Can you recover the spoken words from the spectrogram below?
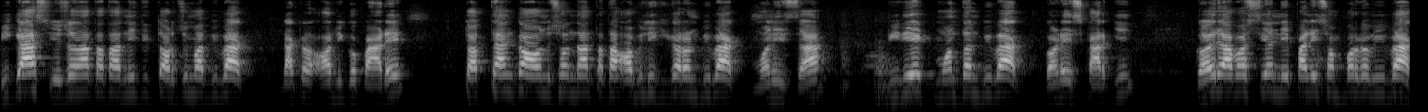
विकास योजना तथा नीति तर्जुमा विभाग डाक्टर अरिको पाँडे तथ्याङ्क अनुसन्धान तथा अभिलेखीकरण विभाग मनिष झा विधेयक मन्थन विभाग गणेश कार्की गैर आवासीय नेपाली सम्पर्क विभाग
